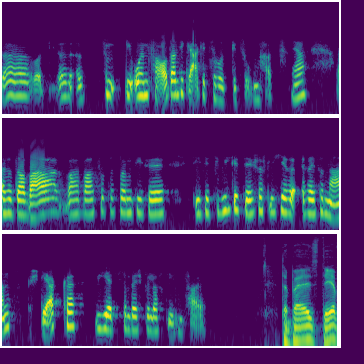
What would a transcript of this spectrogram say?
äh, die OMV dann die Klage zurückgezogen hat. Ja? Also da war, war, war sozusagen diese, diese zivilgesellschaftliche Resonanz stärker, wie jetzt zum Beispiel auf diesen Fall. Dabei ist der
